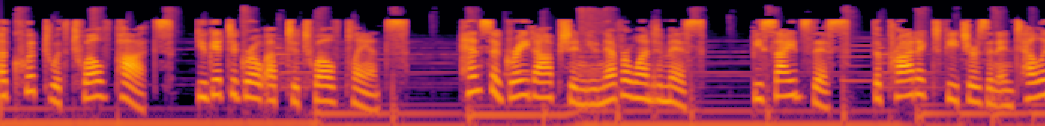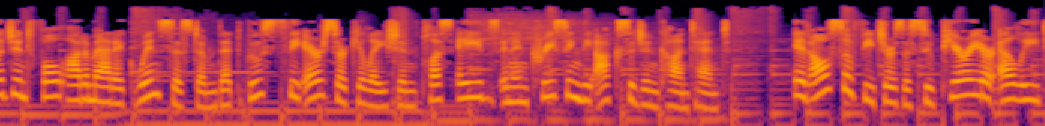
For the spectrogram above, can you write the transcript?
Equipped with 12 pots, you get to grow up to 12 plants. Hence a great option you never want to miss. Besides this, the product features an intelligent full automatic wind system that boosts the air circulation plus aids in increasing the oxygen content. It also features a superior LED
